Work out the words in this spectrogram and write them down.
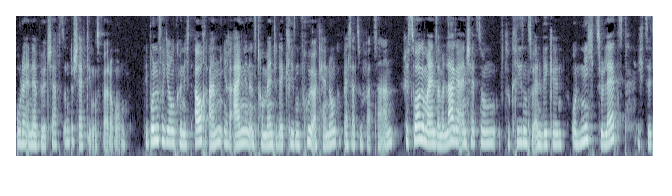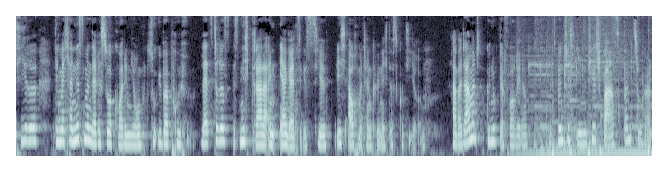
oder in der Wirtschafts- und Beschäftigungsförderung. Die Bundesregierung kündigt auch an, ihre eigenen Instrumente der Krisenfrüherkennung besser zu verzahnen, ressortgemeinsame Lageeinschätzungen zu Krisen zu entwickeln und nicht zuletzt, ich zitiere, die Mechanismen der Ressortkoordinierung zu überprüfen. Letzteres ist nicht gerade ein ehrgeiziges Ziel, wie ich auch mit Herrn König diskutiere. Aber damit genug der Vorrede. Jetzt wünsche ich Ihnen viel Spaß beim Zuhören.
